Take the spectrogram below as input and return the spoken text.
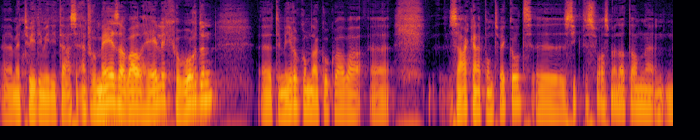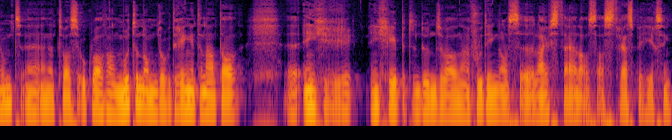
eh, mijn tweede meditatie. En voor mij is dat wel heilig geworden, eh ten meer ook omdat ik ook wel wat zaken heb ontwikkeld, ziektes zoals men dat dan noemt. En het was ook wel van moeten om toch dringend een aantal ingre- ingrepen te doen, zowel naar voeding als lifestyle, als, als stressbeheersing.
